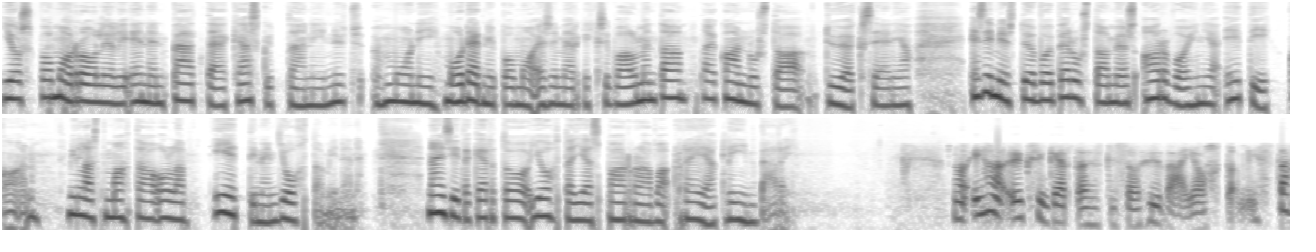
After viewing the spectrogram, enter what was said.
Jos pomon rooli oli ennen päättää ja käskyttää, niin nyt moni moderni pomo esimerkiksi valmentaa tai kannustaa työkseen. Ja esimiestyö voi perustaa myös arvoihin ja etiikkaan. Millaista mahtaa olla eettinen johtaminen? Näin siitä kertoo johtajia sparraava Reija Klimberg. No ihan yksinkertaisesti se on hyvää johtamista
